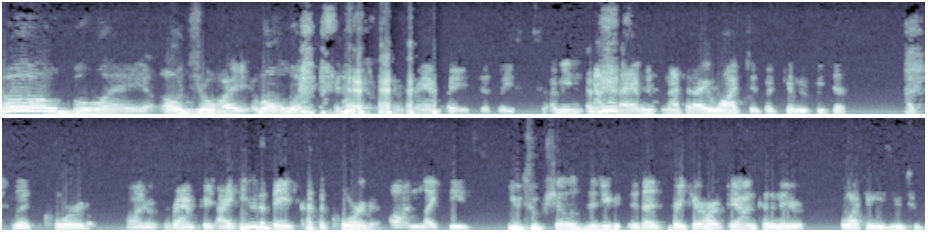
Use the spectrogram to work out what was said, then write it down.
Oh boy! Oh joy! Well, look, rampage at least? I mean, not that I haven't, not that I watch it, but can we just cut the cord on Rampage? I hear that they cut the cord on like these YouTube shows. Did you? Does that break your heart, Kayhan? Because I know you're watching these YouTube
